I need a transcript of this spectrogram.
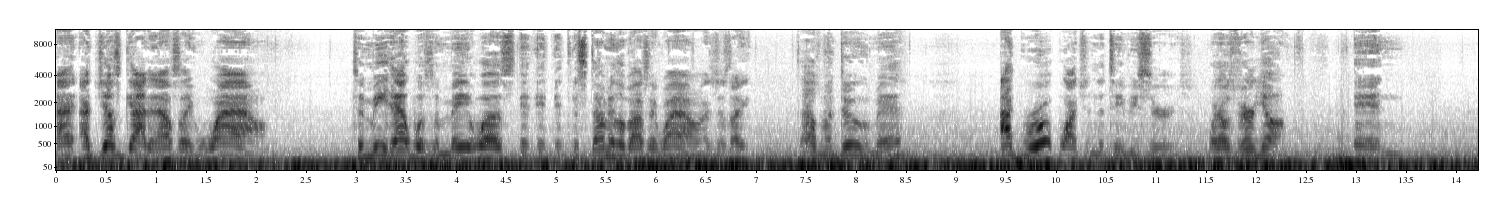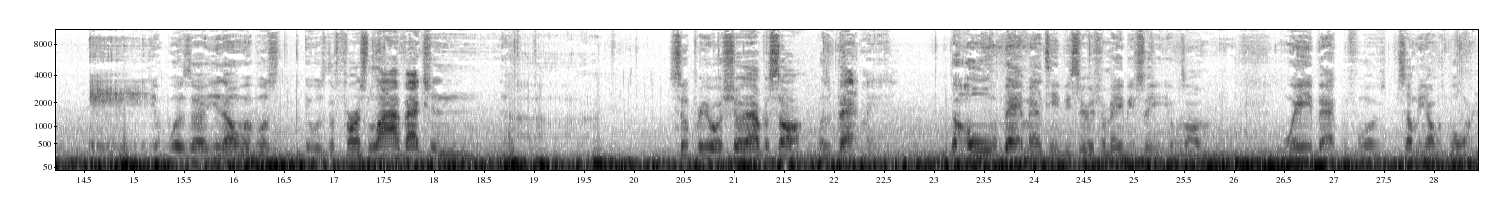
I, I just got it. I was like, wow. To me, that was amazing. It was it, it, it, it stunned me a little bit. I was like, wow. It's just like that was my dude, man. I grew up watching the TV series when I was very young, and it was a you know it was it was the first live action uh, superhero show that I ever saw was Batman, the old Batman TV series from ABC. It was on way back before some of y'all was born.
